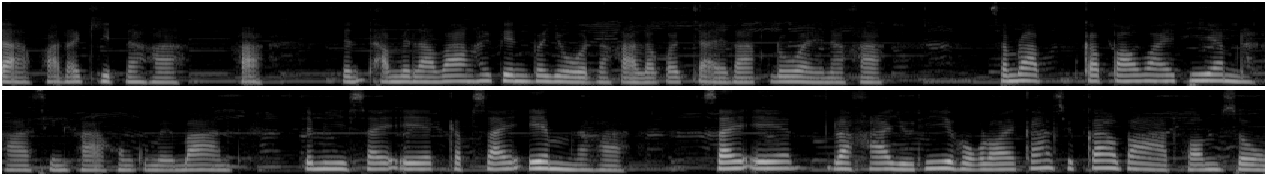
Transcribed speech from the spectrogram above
จากภารกิจนะคะค่ะ เป็นทำเวลาว่างให้เป็นประโยชน์นะคะ แล้วก็ใจรักด้วยนะคะสำหรับกระเป๋าไว้เทียมนะคะ สินค้าของกลุ่มแม่บ้าน จะมีไซส์ S กับไซส์ M นะคะไซส์ S ราคาอยู่ที่ 699 บาท พร้อมส่ง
